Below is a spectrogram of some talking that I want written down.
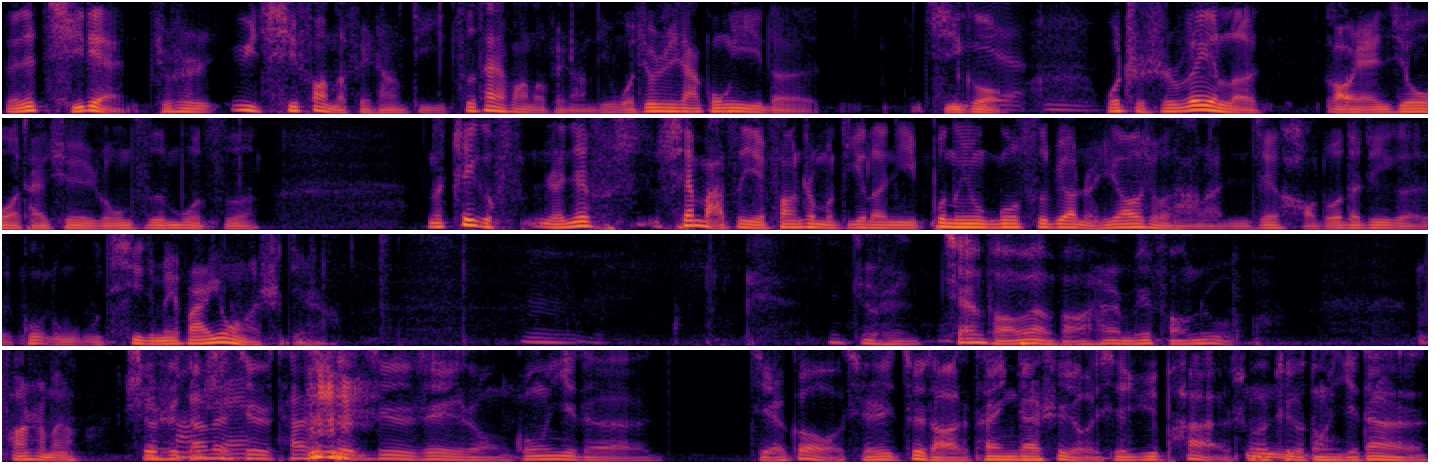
人家起点就是预期放的非常低，姿态放的非常低。我就是一家公益的机构，我只是为了搞研究我才去融资募资。那这个人家先把自己放这么低了，你不能用公司标准去要求他了，你这好多的这个工武器就没法用了。实际上，嗯，就是千防万防还是没防住。防什么？就是刚才就是他设置这种工艺的结构，其实最早他应该是有一些预判，说这个东西一旦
